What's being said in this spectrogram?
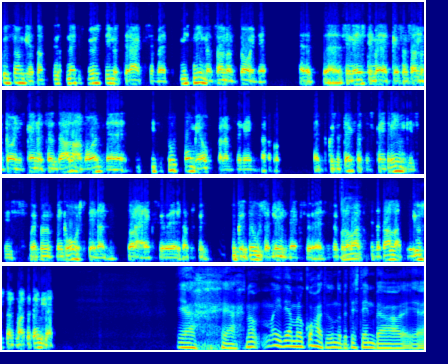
kuidas see ongi, et noh, näiteks me just hiljuti rääkisime, et mis linn on San Antonio. Et äh, siin Eesti mehed, kes on San Antonios käinud, seal see Alamo on äh, suht pommiauk olema see linn nagu et kui sa Texases käid ringis, siis võib-olla mingi Austin on tore, eks ju, ja noh, niisugune tõusev linn, eks ju, ja siis võib-olla no. vaatad sinna Tallat või Houston, vaatad enne. jah, jah, no ma ei tea, mulle kohati tundub, et tõesti NBA ja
